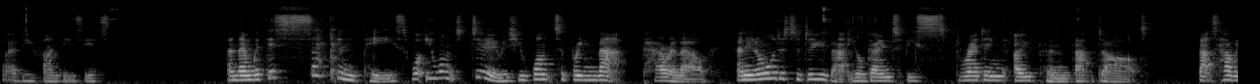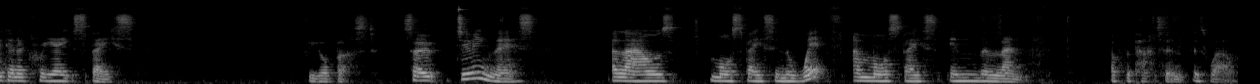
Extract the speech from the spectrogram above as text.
whatever you find easiest. And then with this second piece, what you want to do is you want to bring that parallel. And in order to do that, you're going to be spreading open that dart. That's how we're going to create space for your bust. So doing this allows more space in the width and more space in the length of the pattern as well.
